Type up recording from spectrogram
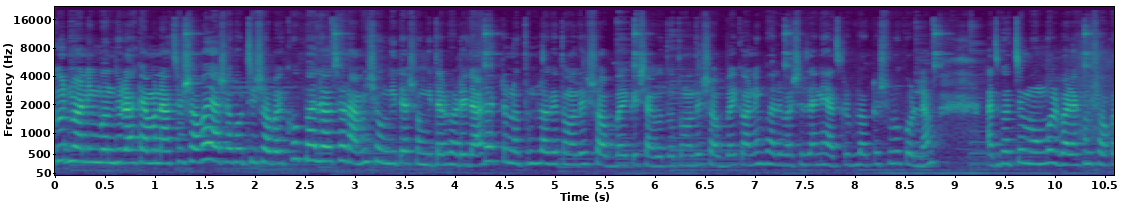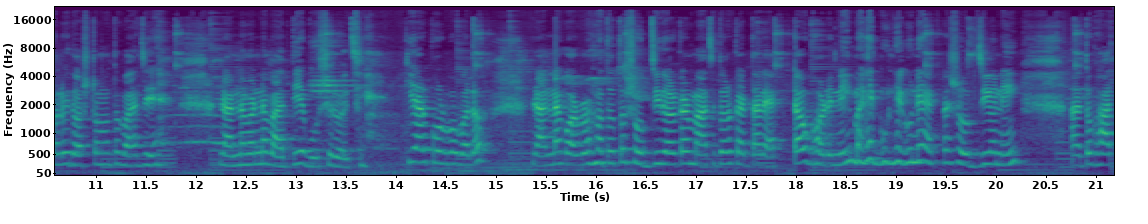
গুড মর্নিং বন্ধুরা। কেমন আছো সবাই? আশা করছি সবাই খুব ভালো আছো। আর আমি সঙ্গীতা, সঙ্গীতার ঘরে আরও একটা নতুন ব্লগে তোমাদের সবাইকে স্বাগত। তোমাদের সবাইকে অনেক ভালোবাসা জানি আজকের ব্লগটা শুরু করলাম। আজকে হচ্ছে মঙ্গলবার, এখন সকাল ওই দশটার মতো বাজে। রান্নাবান্না বাদ দিয়ে বসে রয়েছি। কি আর করব বলো? রান্না করবার মতো তো সবজি দরকার, মাছ দরকার, তার একটাও ঘরে নেই। মানে গুনে গুনে একটা সবজিও নেই। আর তো ভাত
